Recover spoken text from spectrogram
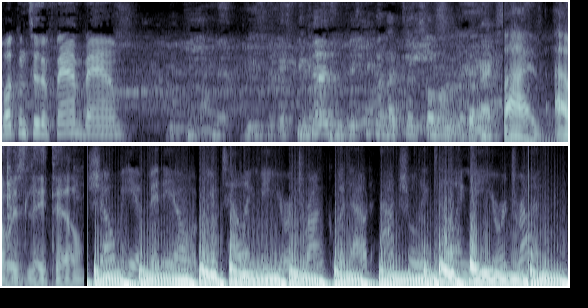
Welcome to the fam bam. It's because, it's because I took so long to come back. Five hours later. Show me a video of you telling me you're drunk without actually telling me you're drunk.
